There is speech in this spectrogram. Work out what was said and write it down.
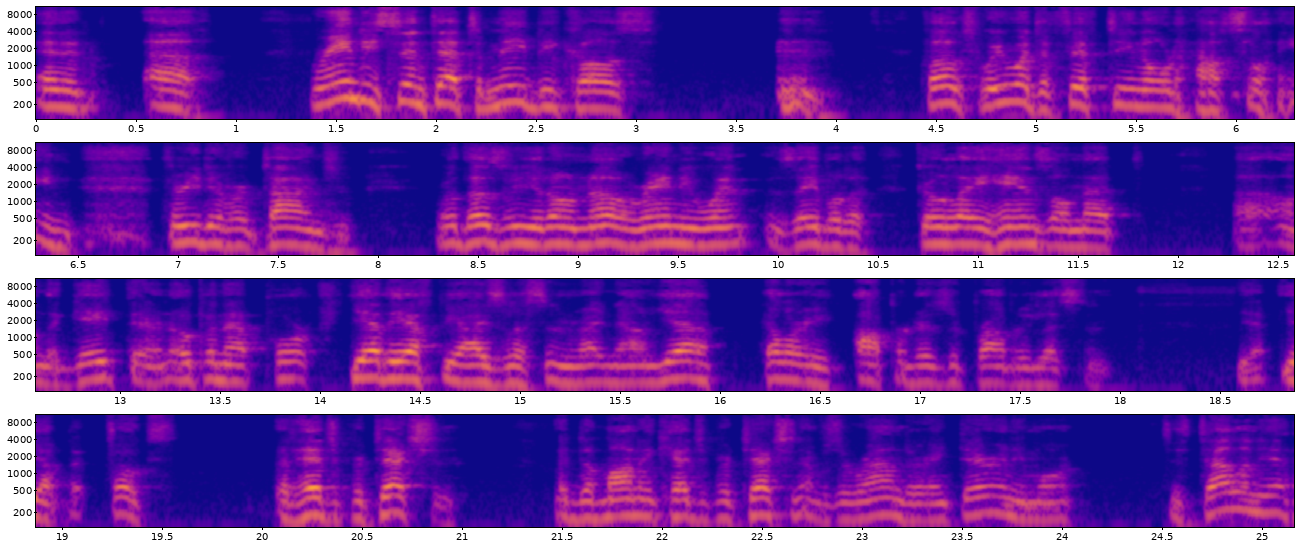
and uh, Randy sent that to me because Folks, we went to 15 Old House Lane three different times. For those of you who don't know, Randy went was able to go lay hands on that uh, on the gate there and open that port. Yeah, the FBI's listening right now. Yeah, Hillary operatives are probably listening. Yeah, yeah, but folks, that hedge of protection, the demonic hedge of protection that was around her, ain't there anymore. Just telling you,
